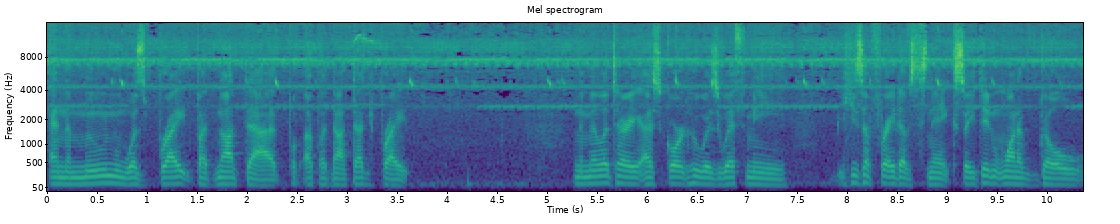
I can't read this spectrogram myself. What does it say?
And the moon was bright, but not that, uh, but not that bright. And the military escort who was with me, he's afraid of snakes, so he didn't want to go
